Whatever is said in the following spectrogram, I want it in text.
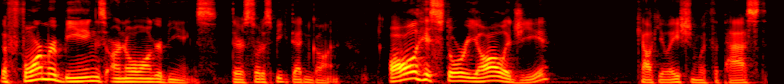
The former beings are no longer beings. They're, so to speak, dead and gone. All historiology, calculation with the past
